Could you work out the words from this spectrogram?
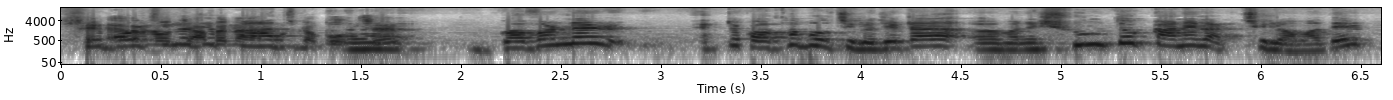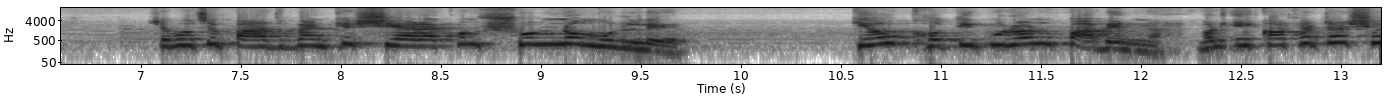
সে বলছিল যে পাঁচ গভর্নর একটা কথা বলছিল যেটা মানে শুনতে কানে লাগছিল আমাদের। সে বলছে পাঁচ ব্যাংকের শেয়ার এখন শূন্য মূল্যের। কেউ ক্ষতিপূরণ পাবেন না। মানে এই কথাটা সে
